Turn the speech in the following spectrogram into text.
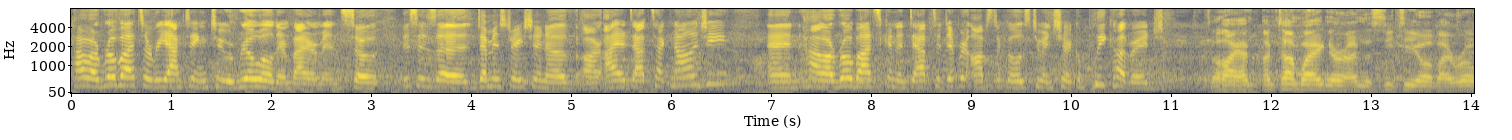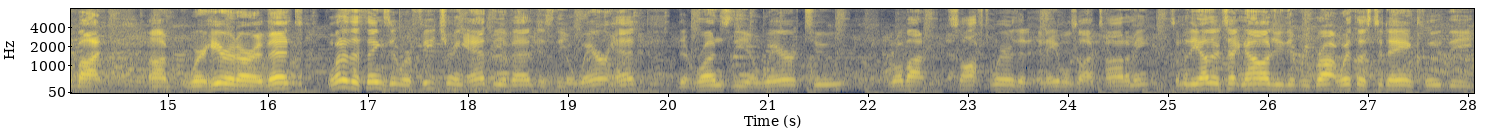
how our robots are reacting to a real world environment. So this is a demonstration of our iAdapt technology and how our robots can adapt to different obstacles to ensure complete coverage. So hi, I'm, I'm Tom Wagner. I'm the CTO of iRobot. Um, we're here at our event. One of the things that we're featuring at the event is the Aware Head that runs the Aware 2 robot software that enables autonomy. Some of the other technology that we brought with us today include the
